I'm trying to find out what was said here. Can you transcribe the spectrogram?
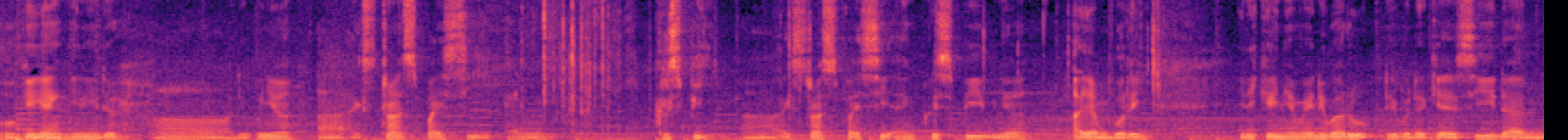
Okay gang, ini dia. Ha, dia punya uh, extra spicy and crispy. Ha, extra spicy and crispy punya ayam goreng. Ini kayaknya menu baru daripada KFC dan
